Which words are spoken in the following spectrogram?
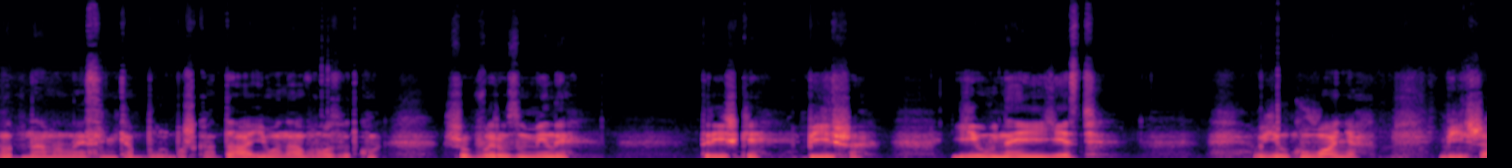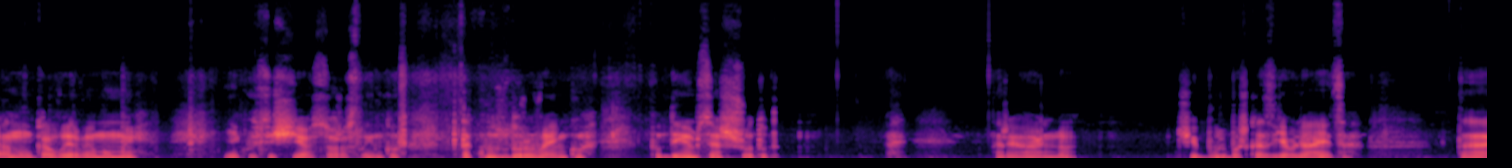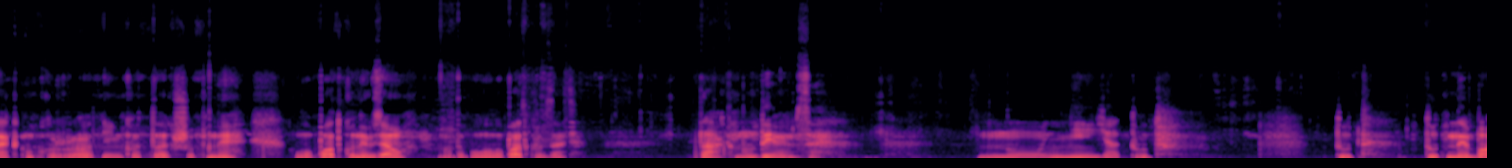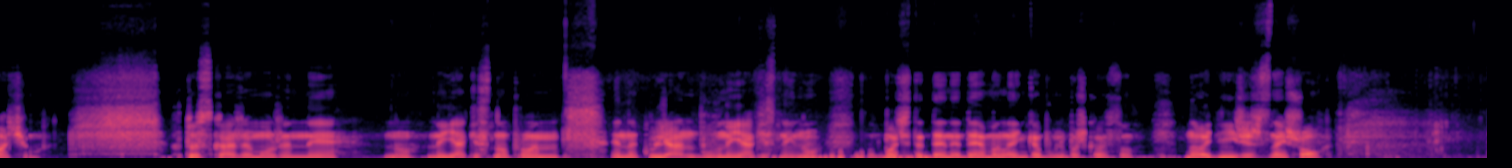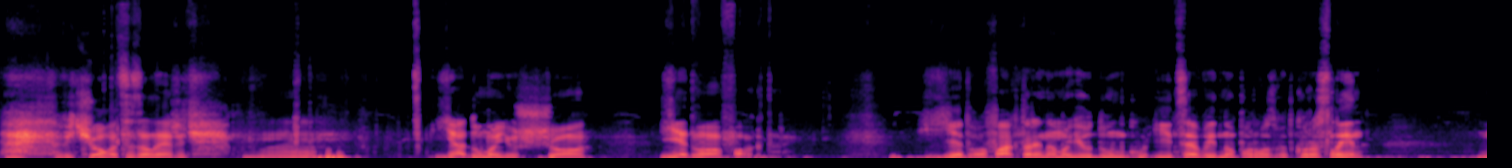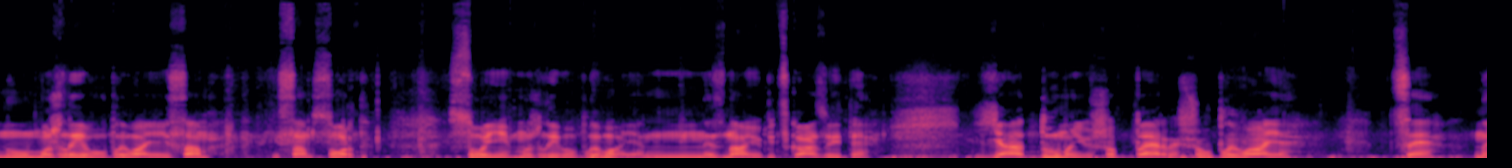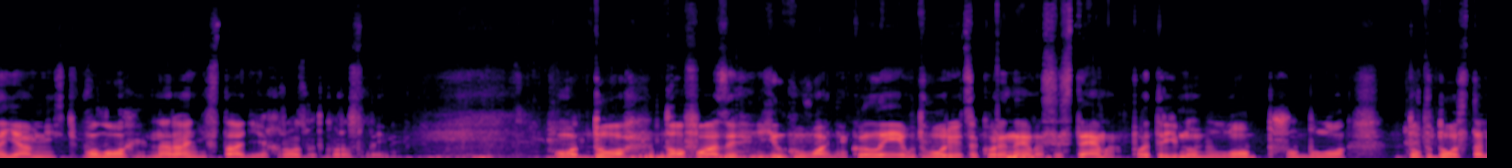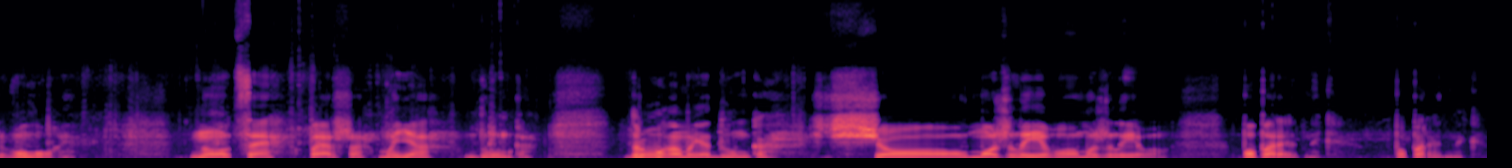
Одна малесенька бульбашка. Да, і вона в розвитку, щоб ви розуміли, трішки більша. І у неї є гілкування більше. А ну-ка вирвемо ми якусь іще ось рослинку, таку здоровеньку. Подивимося, що тут реально чи бульбашка з'являється. Так, акуратненько, так, щоб не лопатку не взяв. Треба було лопатку взяти. Так, ну дивимося. Ну ні, я тут. Тут, тут не бачу. Хтось скаже, може, не, ну, неякісно про енакулян був неякісний. Ну, от бачите, де-не-де маленька бульбашка ось на одній же ж знайшов. Від чого це залежить? Я думаю, що є два фактори. Є два фактори, на мою думку, і це видно по розвитку рослин. Ну, можливо, впливає і сам, і сам сорт сої, можливо, впливає. Не знаю, підказуйте. Я думаю, що перше, що впливає, це наявність вологи на ранніх стадіях розвитку рослини. От, до, до фази гілкування, коли утворюється коренева система, потрібно було б, щоб було до вдосталь вологи. Ну, це перша моя думка. Друга моя думка, що можливо, можливо, попередник. Попередник.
